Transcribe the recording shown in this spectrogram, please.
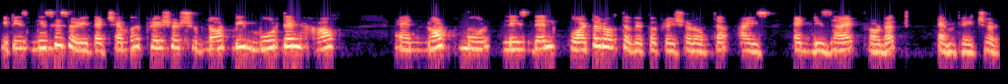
it is necessary that chamber pressure should not be more than half and not more less than quarter of the vapor pressure of the ice at desired product temperature.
